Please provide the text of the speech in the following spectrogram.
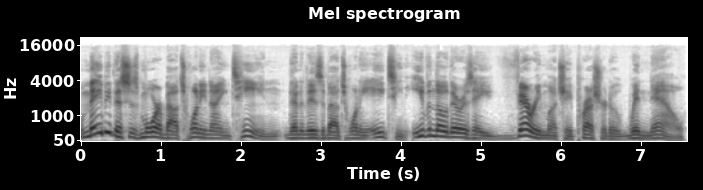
well, maybe this is more about 2019 than it is about 2018, even though there is a very much a pressure to win now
